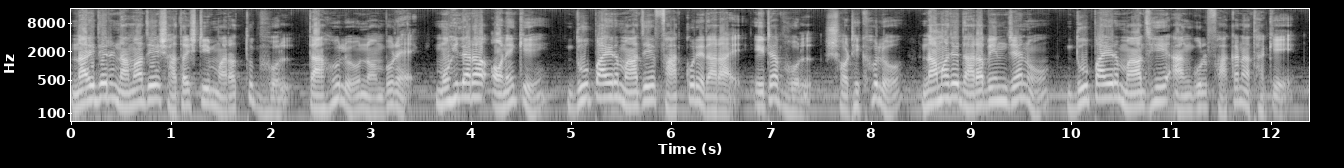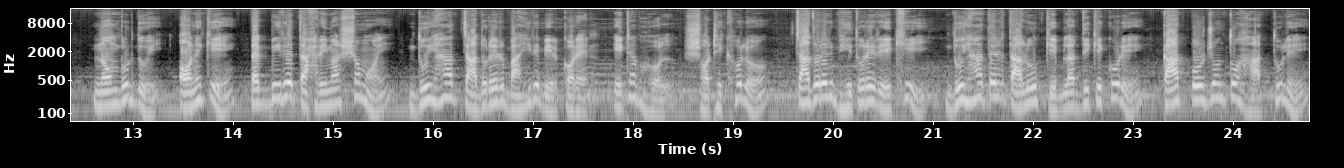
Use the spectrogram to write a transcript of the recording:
নারীদের নামাজে সাতাশটি মারাত্মক ভুল, তা হল নম্বর এক। মহিলারা অনেকে দু পায়ের মাঝে ফাঁক করে দাঁড়ায়, এটা ভুল। সঠিক হল, নামাজে দাঁড়াবেন যেন দু পায়ের মাঝে আঙ্গুল ফাঁকা না থাকে। নম্বর দুই, অনেকে তাকবীরে তাহরিমার সময় দুই হাত চাদরের বাহিরে বের করেন, এটা ভুল। সঠিক হল, চাদরের ভিতরে রেখেই দুই হাতের তালু কেবলার দিকে করে কাঁধ পর্যন্ত হাত তুলে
